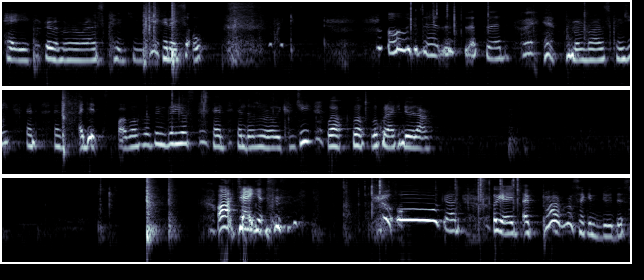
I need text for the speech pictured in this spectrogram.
Hey, remember when I was cringy and I said, oh, my god. Oh, look at that. That's, that's sad. Remember when I was cringy and, and I did bottle flipping videos and, and those were really cringy? Well, well, look what I can do now. Oh, dang it. oh, God. Okay, I, I promise I can do this.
